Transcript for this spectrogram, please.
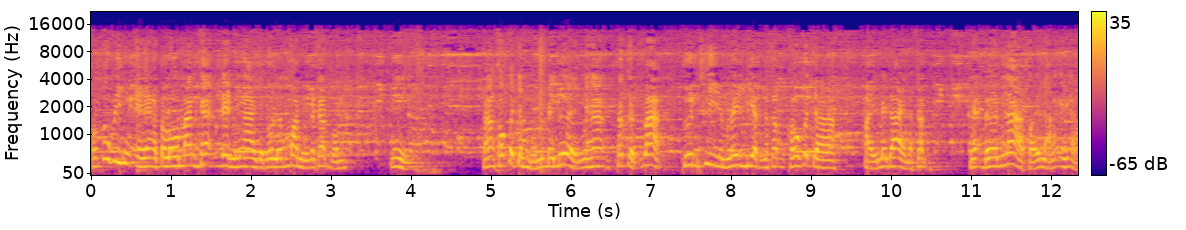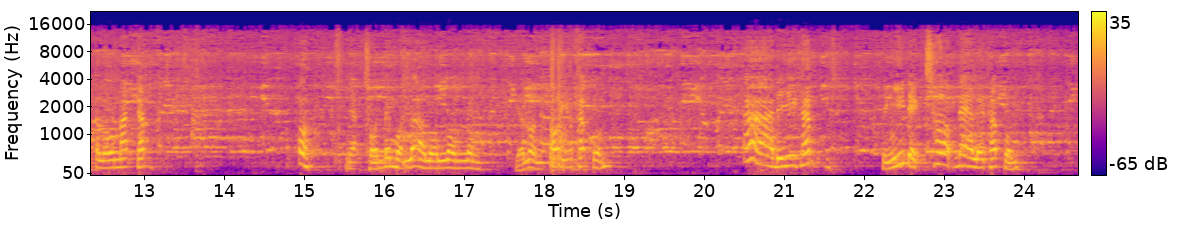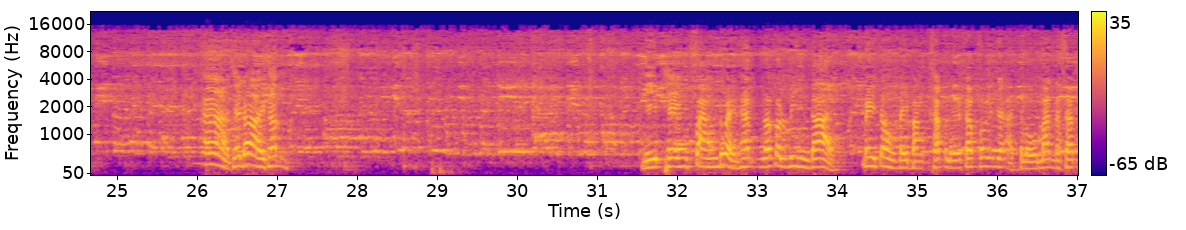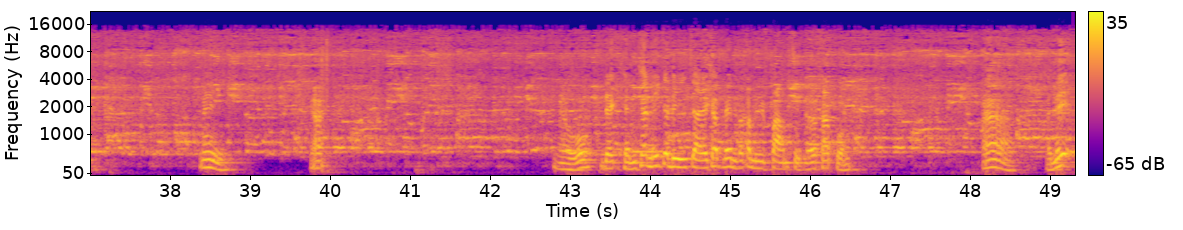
เขาก็วิ่งเองอัตโนมัติครับเล่นง่ายกับโดเรมอนนี่นะครับผมนี่ นะเขาก็จะหมุนไปเรื่อยนะฮะถ้าเกิดว่าพื้นที่มันไม่เรียบนะครับเขาก็จะไปไม่ได้นะครับเนี่ยเดินหน้าถอยหลังเองอัตโนมัติครับโอ้เนี่ยชนไปหมดแล้วเอาลนลนลนเดี๋ยวหล่นโต้อยนะครับผมอ่าดีครับ อย่างนี้เด็กชอบแน่เลยครับผมอ่าใช้ได้ครับมีเพลงฟังด้วยครับ แล้วก็วิ่งได้ ไม่ต้องไปบังคับเลยครับเพราะจะอัตโนมัตินะครับ นี่นะโอ้โหเด็กเห็นแค่นี้ก็ดีใจครับเล่นแล้วก็มีความสุขแล้วครับผม อ่า อันนี้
